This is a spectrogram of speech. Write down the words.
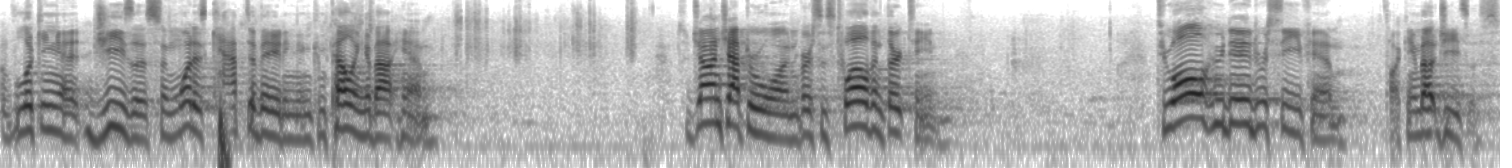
of looking at Jesus and what is captivating and compelling about him. John chapter 1, verses 12 and 13. To all who did receive him, talking about Jesus,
